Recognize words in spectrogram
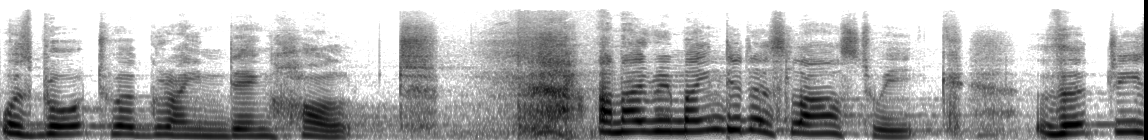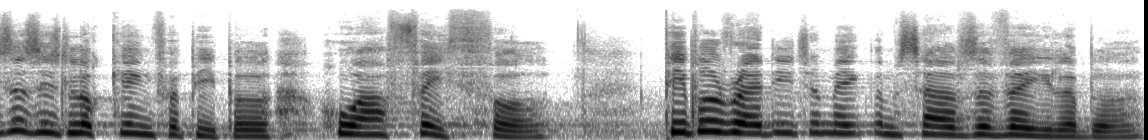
was brought to a grinding halt. And I reminded us last week that Jesus is looking for people who are faithful, people ready to make themselves available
